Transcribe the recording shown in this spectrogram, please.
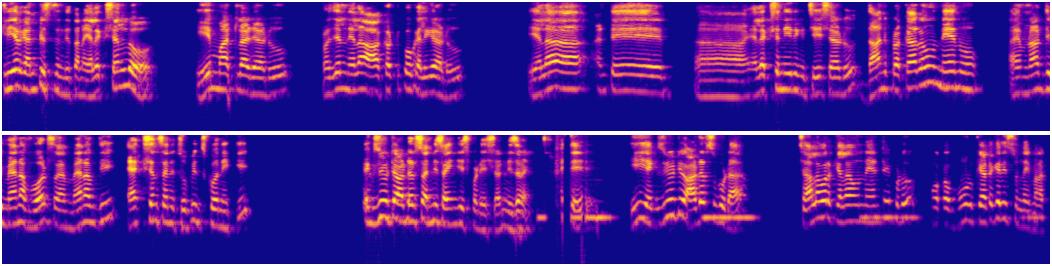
క్లియర్గా అనిపిస్తుంది. తన ఎలక్షన్లో ఏం మాట్లాడాడు? ప్రజల్ని ఎలా ఆకట్టుకోగలిగాడు? ఎలా అంటే ఎలక్షనీరింగ్ చేశాడు? దాని ప్రకారం నేను I'm not the man of words I'm man of the actions అని చూపించుకోనికి ఎగ్జిక్యూటివ్ ఆర్డర్స్ అన్ని సైన్ చేసి పడేశాడు. నిజమే. అయితే ఈ ఎగ్జిక్యూటివ్ ఆర్డర్స్ కూడా చాలా వరకు ఎలా ఉన్నాయంటే ఇప్పుడు ఒక మూడు కేటగిరీస్ ఉన్నాయి మనకు.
